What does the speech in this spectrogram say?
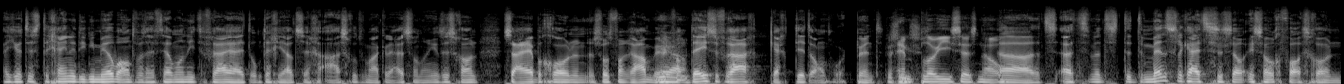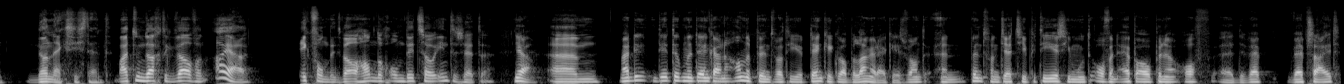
Weet je, het is degene die die mail beantwoordt, heeft helemaal niet de vrijheid om tegen jou te zeggen, ah, is goed, we maken een uitzondering. Het is gewoon, zij hebben gewoon een, een soort van raamwerk Ja. van deze vraag krijgt dit antwoord, punt. Precies. Employee says no. Ja, het, is- het, de, de menselijkheid is in zo- in zo'n geval is gewoon non-existent. Maar toen dacht ik wel van, oh ja, ik vond dit wel handig om dit zo in te zetten. Ja, Ehm, Maar di- dit doet me denken aan een ander punt wat hier denk ik wel belangrijk is. Want een punt van ChatGPT is, je moet of een app openen of eh, de web website.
